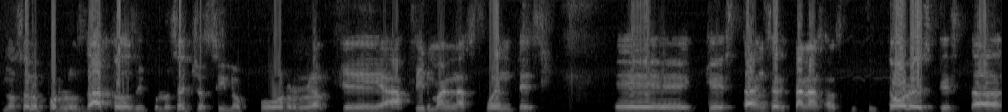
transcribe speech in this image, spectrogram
no solo por los datos y por los hechos, sino por lo que afirman las fuentes eh, que están cercanas a los constructores, que están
